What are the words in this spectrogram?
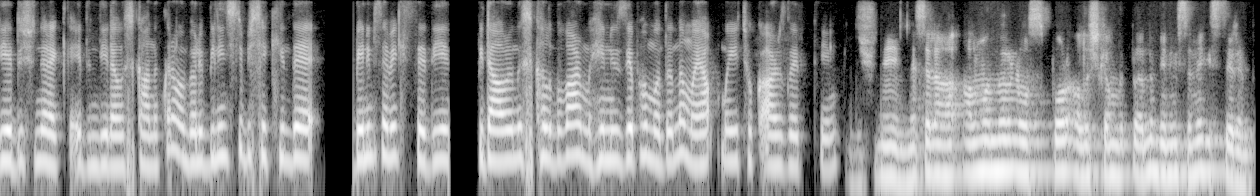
diye düşünerek edindiğin alışkanlıklar ama böyle bilinçli bir şekilde benimsemek istediğin bir davranış kalıbı var mı? Henüz yapamadığın ama yapmayı çok arzu ettiğin. Düşüneyim. Mesela Almanların o spor alışkanlıklarını benimsemek isterim.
